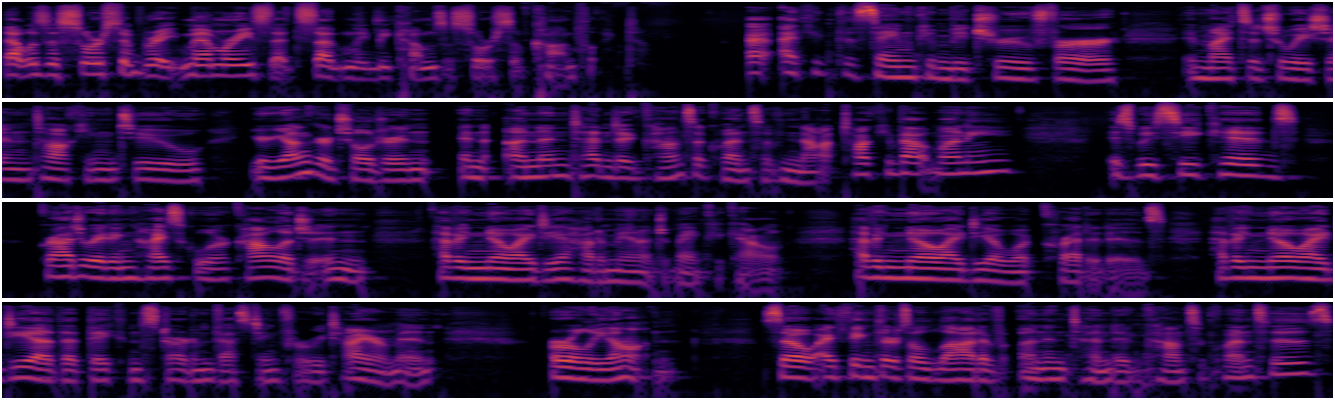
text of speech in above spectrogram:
that was a source of great memories that suddenly becomes a source of conflict. I think the same can be true for, in my situation, talking to your younger children. An unintended consequence of not talking about money is we see kids graduating high school or college and having no idea how to manage a bank account, having no idea what credit is, having no idea that they can start investing for retirement early on. So I think there's a lot of unintended consequences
